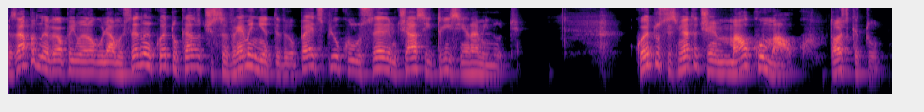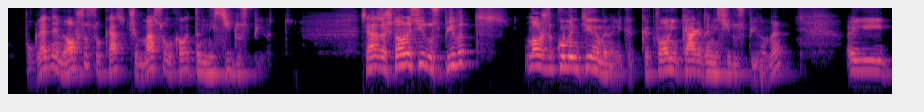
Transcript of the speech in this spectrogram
Западна Европа има едно голямо изследване, което казва, че съвременният европеец спи около 7 часа и 31 минути. Което се смята, че е малко-малко. Тоест, като погледнем общо, се оказва, че масово хората не си доспиват. Сега, защо не си доспиват? може да коментираме нали, какво ни кара да не си доспиваме. И,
